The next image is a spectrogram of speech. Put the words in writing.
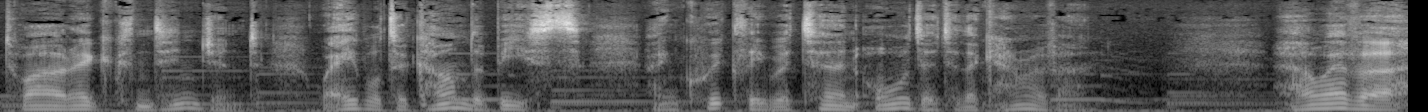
Tuareg contingent were able to calm the beasts and quickly return order to the caravan. However,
